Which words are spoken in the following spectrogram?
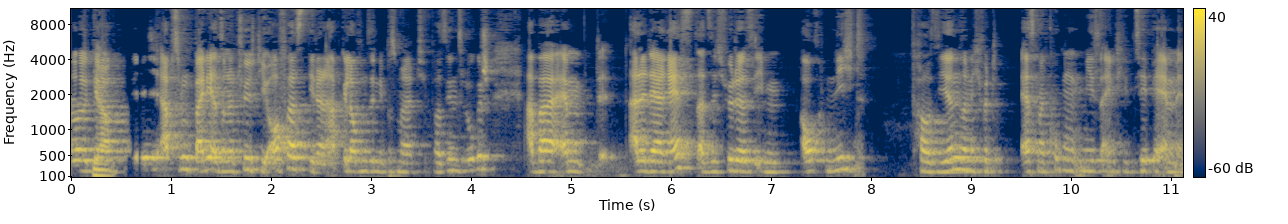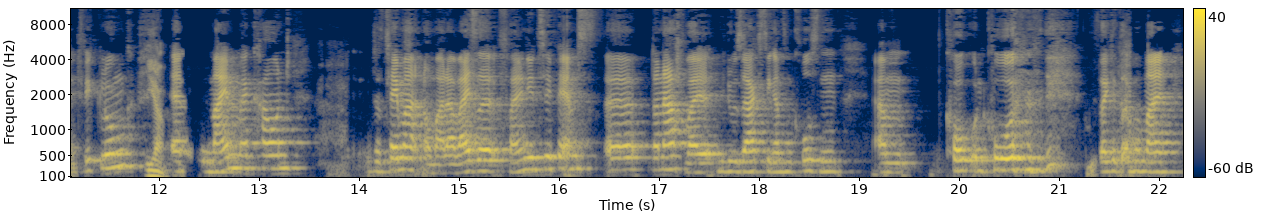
Also genau, ja. bin ich absolut bei dir. Also natürlich die Offers, die dann abgelaufen sind, die muss man natürlich pausieren, ist logisch. Aber ähm, alle der Rest, also ich würde das eben auch nicht pausieren, sondern ich würde erstmal gucken, wie ist eigentlich die CPM-Entwicklung ja. äh, in meinem Account. Disclaimer, normalerweise fallen die CPMs äh, danach, weil, wie du sagst, die ganzen großen ähm, Coke und Co., sag ich jetzt einfach mal,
